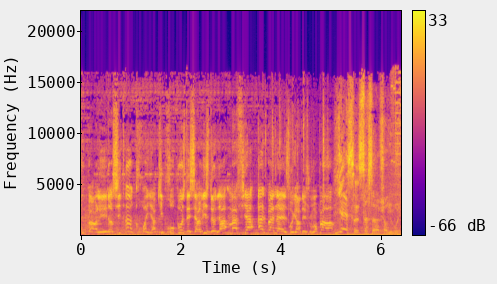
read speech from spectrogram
vous parler d'un site incroyable qui propose des services de la mafia albanaise. Regardez, je vous mens pas, hein. Yes, ça, ça va faire du bruit.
